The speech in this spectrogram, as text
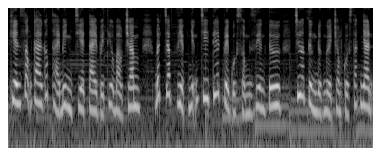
khiến giọng ca gốc Thái Bình chia tay với Thiều Bảo Trâm, bất chấp việc những chi tiết về cuộc sống riêng tư chưa từng được người trong cuộc xác nhận.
